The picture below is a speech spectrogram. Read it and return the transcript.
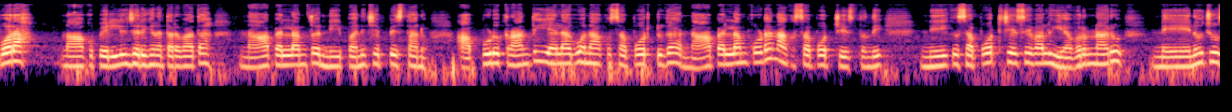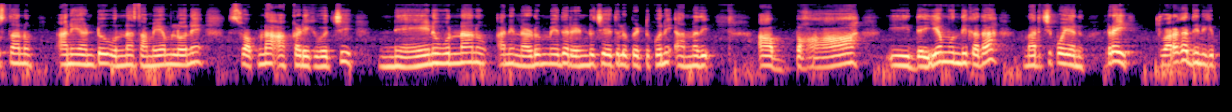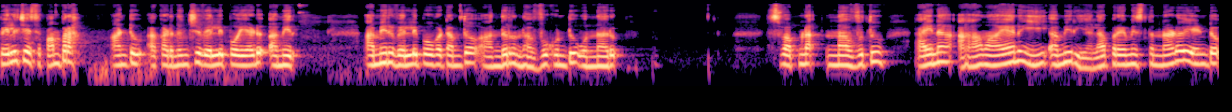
పోరా. నాకు పెళ్ళి జరిగిన తర్వాత నా పెళ్ళంతో నీ పని చెప్పిస్తాను. అప్పుడు క్రాంతి ఎలాగో నాకు సపోర్టుగా నా పెళ్ళం కూడా నాకు సపోర్ట్ చేస్తుంది. నీకు సపోర్ట్ చేసే వాళ్ళు ఎవరున్నారు? నేను చూస్తాను అని అంటూ ఉన్న సమయంలోనే స్వప్న అక్కడికి వచ్చి నేను ఉన్నాను అని నడుం మీద రెండు చేతులు పెట్టుకుని అన్నది. అబ్బా ఈ దెయ్యం ఉంది కదా మర్చిపోయాను. రై త్వరగా దీనికి పెళ్ళి చేసి పంపరా అంటూ అక్కడి నుంచి వెళ్ళిపోయాడు అమీర్. అమీర్ వెళ్ళిపోవటంతో అందరూ నవ్వుకుంటూ ఉన్నారు. స్వప్న నవ్వుతూ అయినా ఆ మాయను ఈ అమీర్ ఎలా ప్రేమిస్తున్నాడో ఏంటో?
